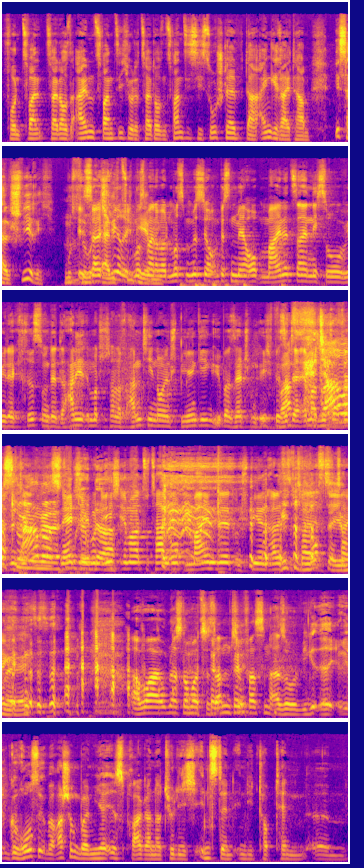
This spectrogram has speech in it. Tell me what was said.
von 2021 oder 2020 sich so schnell da eingereiht haben. Ist halt schwierig. Musst du Ist halt schwierig, muss man, aber muss, müsst ihr auch ein bisschen mehr open-minded sein, nicht so wie der Chris und der Daniel immer total auf anti-neuen Spielen gegenüber. Selchuk und ich, wir Was sind ja immer total, du, sind Junge? Selchuk und ich immer total open-minded und spielen alles Richtig total, lost, der total Junge. Aber um das nochmal zusammenzufassen, also wie, ge- äh, große Überraschung bei mir ist, Prager natürlich instant in die Top 10 ähm,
